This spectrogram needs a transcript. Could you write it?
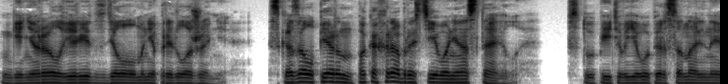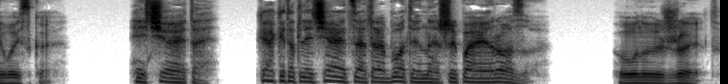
«Генерал Верит сделал мне предложение», — сказал Перн, пока храбрость его не оставила. «Вступить в его персональные войска». «И чё это? Как это отличается от работы на Шипа и Розу?» «Он уезжает.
